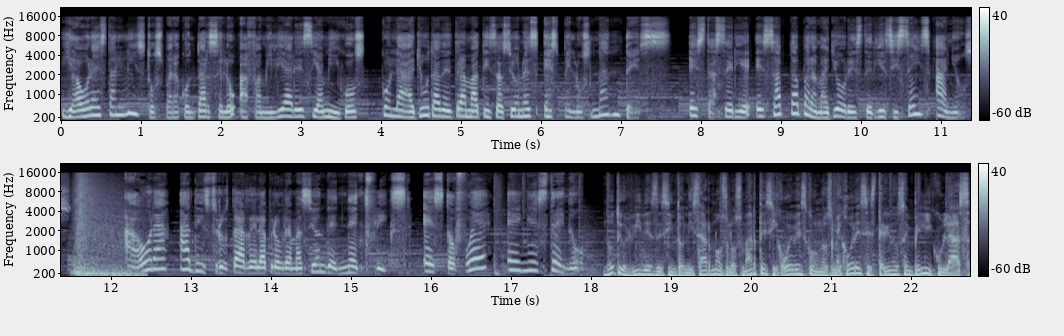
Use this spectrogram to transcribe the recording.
y ahora están listos para contárselo a familiares y amigos con la ayuda de dramatizaciones espeluznantes. Esta serie es apta para mayores de 16 años. Ahora a disfrutar de la programación de Netflix. Esto fue En Estreno. No te olvides de sintonizarnos los martes y jueves con los mejores estrenos en películas,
